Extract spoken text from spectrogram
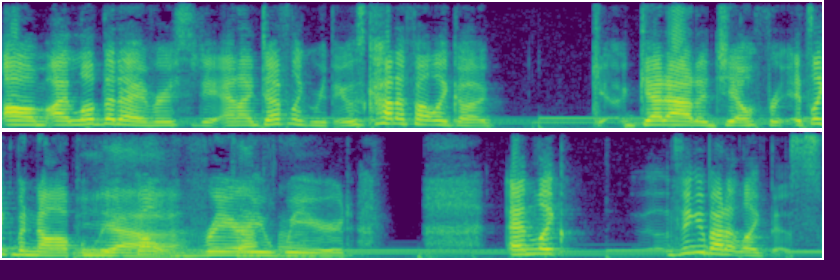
um, I love the diversity, and I definitely agree with you. It was kind of felt like a get out of jail free. It's like Monopoly. Yeah, it felt very definitely. weird. And like, think about it like this:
